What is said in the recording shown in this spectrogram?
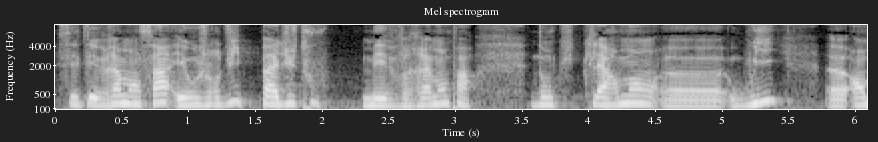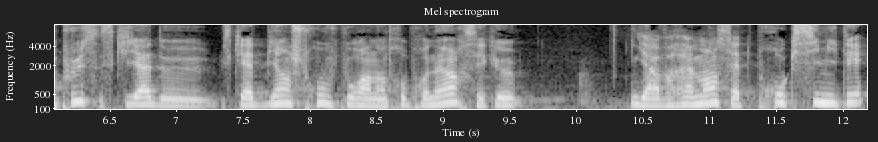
C'était vraiment ça et aujourd'hui pas du tout, mais vraiment pas. Donc clairement oui. en plus, ce qu'il y a de ce qu'il y a de bien, je trouve, pour un entrepreneur, c'est que il y a vraiment cette proximité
